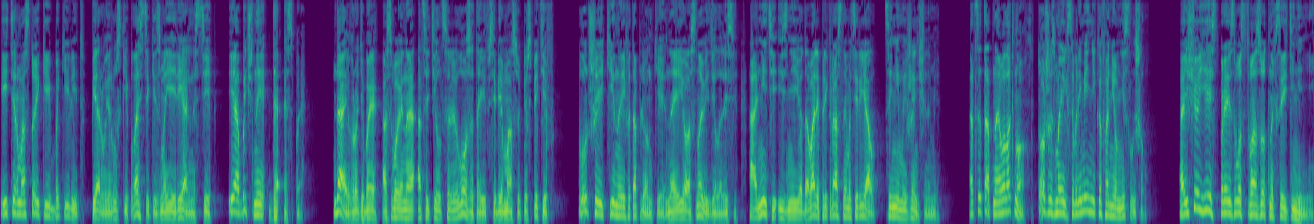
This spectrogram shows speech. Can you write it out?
и термостойкий бакелит, первый русский пластик из моей реальности, и обычный ДСП. Да, и вроде бы освоенная ацетилцеллюлоза таит в себе массу перспектив. Лучшие кино и фотопленки на ее основе делались, а нити из нее давали прекрасный материал, ценимый женщинами. А цитатное волокно, кто же из моих современников о нем не слышал? А еще есть производство азотных соединений.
